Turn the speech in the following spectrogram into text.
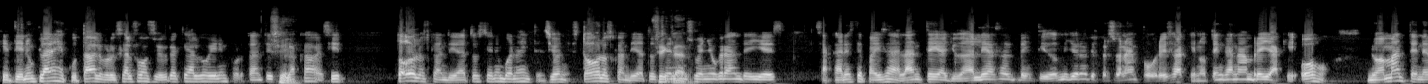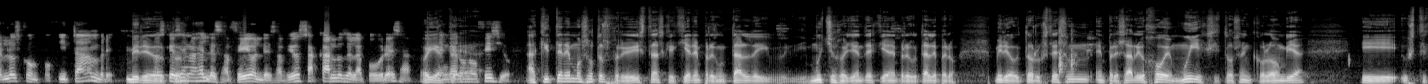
que tiene un plan ejecutable. Porque es que Alfonso, yo creo que es algo bien importante y usted lo acaba de decir. Todos los candidatos tienen buenas intenciones, todos los candidatos tienen un sueño grande y es sacar este país adelante, ayudarle a esas 22 millones de personas en pobreza a que no tengan hambre y a que, ojo, no a mantenerlos con poquita hambre. Mire, no es que ese no es el desafío, el desafío es sacarlos de la pobreza, que tengan un oficio. Aquí tenemos otros periodistas que quieren preguntarle y, muchos oyentes quieren preguntarle, pero mire, doctor, usted es un empresario joven muy exitoso en Colombia y usted,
